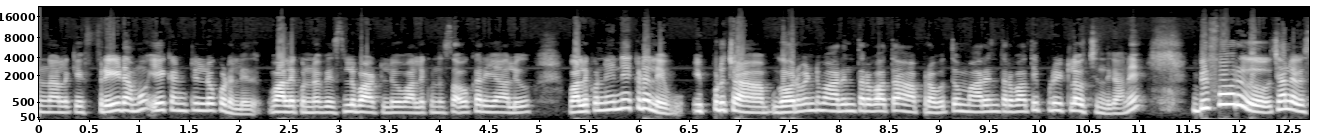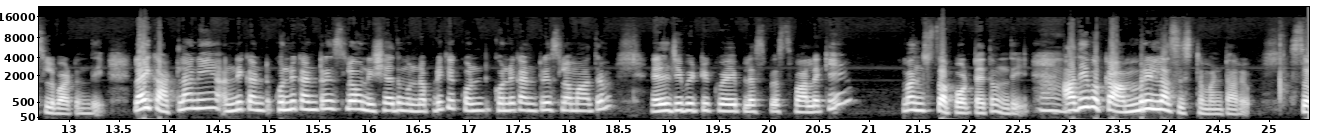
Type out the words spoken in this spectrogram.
ఉన్న వాళ్ళకి ఫ్రీడమ్ ఏ కంట్రీలో కూడా లేదు. వాళ్ళకున్న వెసులుబాట్లు వాళ్ళకున్న సౌకర్యాలు వాళ్ళకున్న ఎక్కడ లేవు. ఇప్పుడు చా గవర్నమెంట్ మారిన తర్వాత ప్రభుత్వం మారిన తర్వాత ఇప్పుడు ఇట్లా వచ్చింది కానీ బిఫోర్ చాలా వెసులుబాటు ఉంది. లైక్ అట్లానే అన్ని కంట్ కొన్ని కంట్రీస్లో నిషేధం ఉన్నప్పటికీ కొన్ని కొన్ని కంట్రీస్లో మాత్రం ఎల్జిబిటీ ప్లస్ ప్లస్ వాళ్ళకి మంచి సపోర్ట్ అయితే ఉంది. అది ఒక అంబ్రిల్లా సిస్టమ్ అంటారు. So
